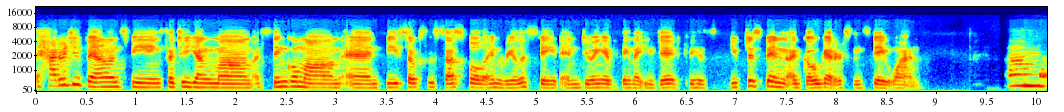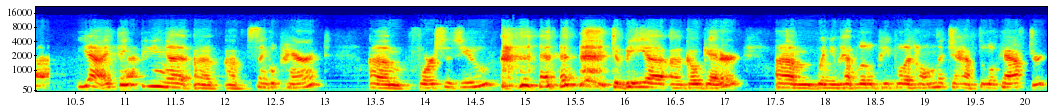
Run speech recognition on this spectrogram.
how did you balance being such a young mom, a single mom, and be so successful in real estate and doing everything that you did? Because you've just been a go getter since day one. Um, yeah, I think being a, a, a single parent um, forces you to be a, a go getter um, when you have little people at home that you have to look after.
